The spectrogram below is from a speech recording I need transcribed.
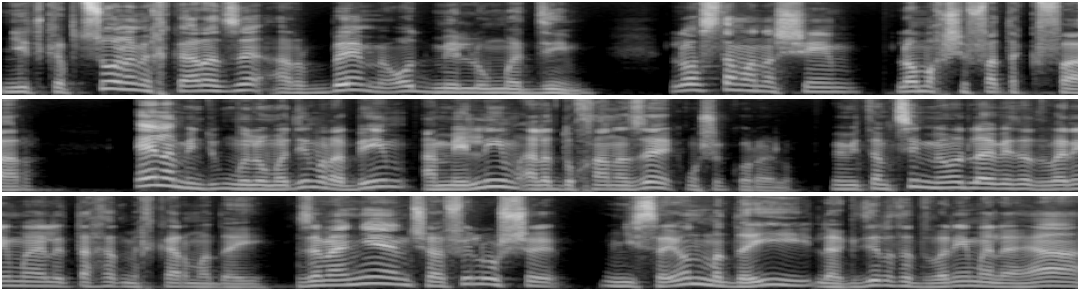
נתקבצו על המחקר הזה הרבה מאוד מלומדים. לא סתם אנשים, לא מכשפת הכפר, אלא מלומדים רבים עמלים על הדוכן הזה, כמו שקורא לו, ומתאמצים מאוד להביא את הדברים האלה תחת מחקר מדעי. זה מעניין שאפילו שניסיון מדעי להגדיר את הדברים האלה היה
